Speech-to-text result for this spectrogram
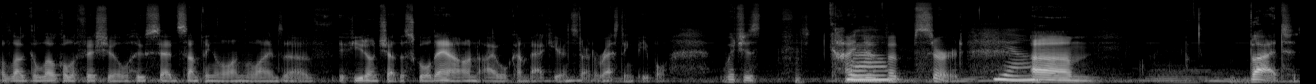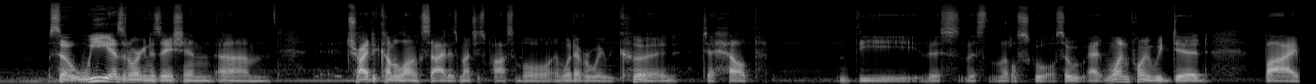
a, lo- a local official, who said something along the lines of, "If you don't shut the school down, I will come back here and start arresting people," which is kind of absurd. Yeah. Um, but so we as an organization um, tried to come alongside as much as possible in whatever way we could to help the this this little school. So at one point we did buy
